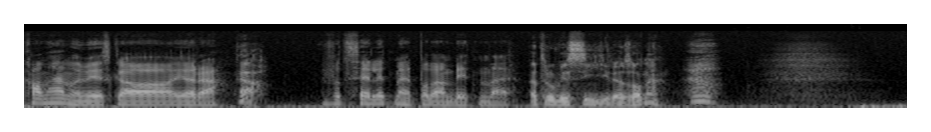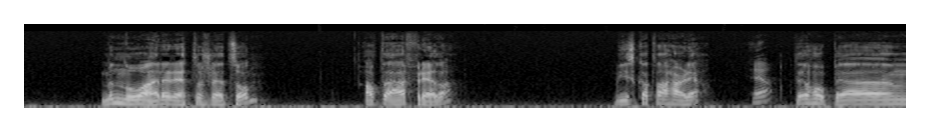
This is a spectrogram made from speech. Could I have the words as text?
kan hende vi skal gjøre. Ja. Vi får se litt mer på den biten der. Jeg tror vi sier det sånn, jeg. Ja. Men nå er det rett og slett sånn at det er fredag. Vi skal ta helga. Ja. Det håper jeg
